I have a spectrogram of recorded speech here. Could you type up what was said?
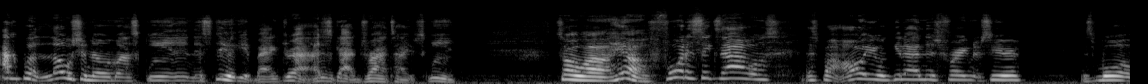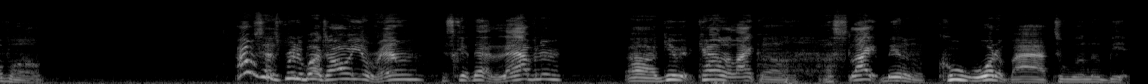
I can put lotion on my skin and it still get back dry. I just got dry type skin. So uh yeah, four to six hours. That's about all you'll get out of this fragrance here. It's more of a I would say it's pretty much all year round. It's got that lavender. Uh give it kind of like a a slight bit of cool water vibe to it a little bit.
